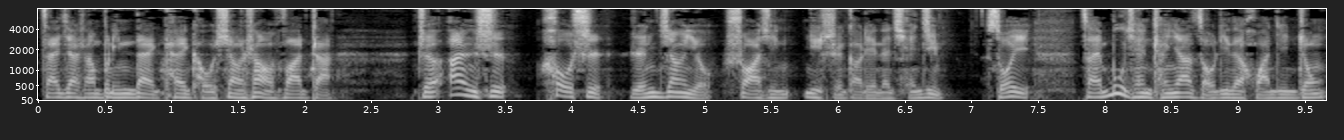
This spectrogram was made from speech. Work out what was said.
再加上布林带开口向上发展，这暗示后市仍将有刷新历史高点的前景。所以在目前承压走低的环境中，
